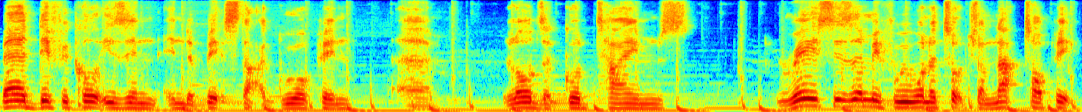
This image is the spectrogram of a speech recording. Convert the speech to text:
bare difficulties in in the bits that I grew up in. Um, loads of good times. Racism, if we want to touch on that topic,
